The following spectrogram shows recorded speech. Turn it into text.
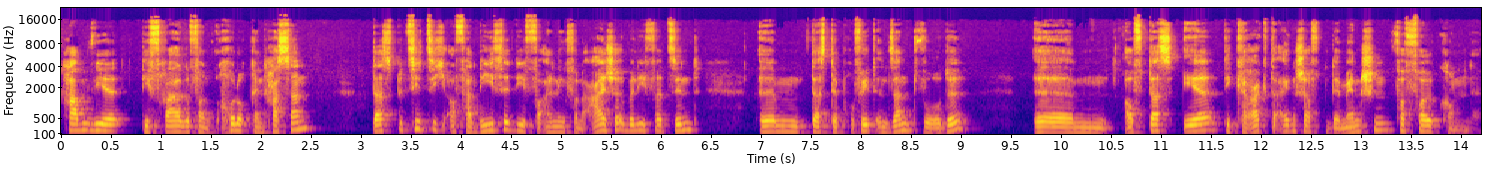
haben wir die Frage von Khuluqin Hassan. Das bezieht sich auf Hadithe, die vor allen Dingen von Aisha überliefert sind, ähm, dass der Prophet entsandt wurde, ähm, auf dass er die Charaktereigenschaften der Menschen vervollkommne.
